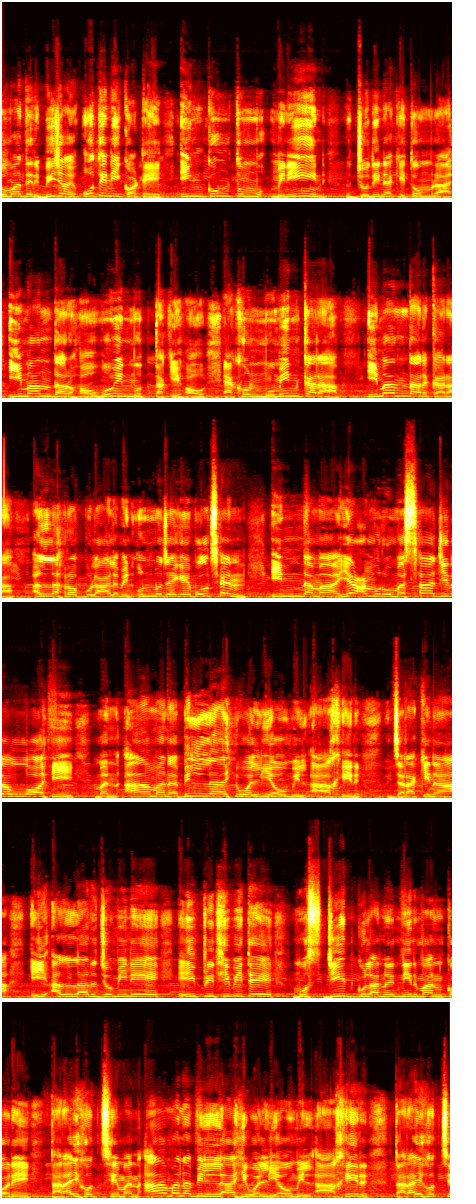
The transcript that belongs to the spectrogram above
তোমাদের বিজয় অতি নিকটে। ইনকুম তুম মুমিনিন, যদি নাকি তোমরা ইমানদার হও, মুমিন মুত্তাকি হও, এখন মুমিন কারা ইমানদার কারা? আল্লাহ রব্বুল আলমিন অন্য জায়গায় বলছেন, ইন্নামা ইয়ামুরু মাসাজিদ আল্লাহি মান আমানা বিল্লাহি ওয়াল ইয়াউমিল আখির। যারা কিনা এই আল্লাহর জমিনে, এই পৃথিবীতে মসজিদগুলা নির্মাণ করে, তারাই হচ্ছে মান আমানা বিল্লাহি ওয়াল ইয়াউমিল আখির। তারাই হচ্ছে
